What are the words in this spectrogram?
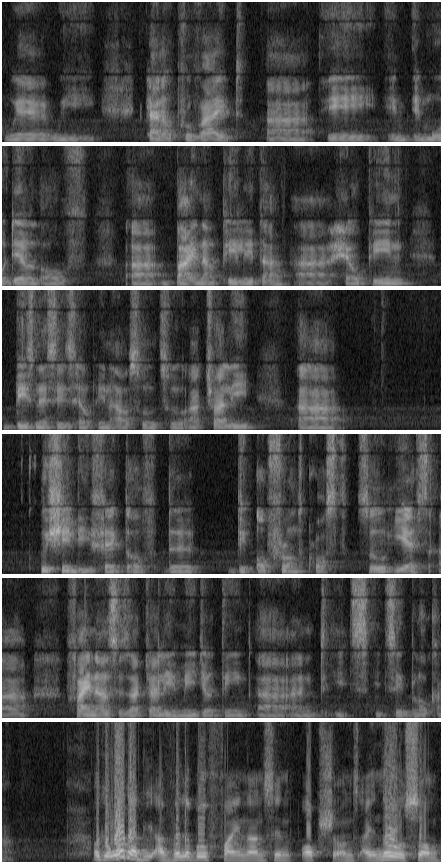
where we kind of provide uh, a, a, a model of uh, buy now pay later, uh, helping businesses, helping households to actually uh, pushing the effect of the the upfront cost. So yes, uh, finance is actually a major thing, uh, and it's it's a blocker. Okay, what are the available financing options? I know some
